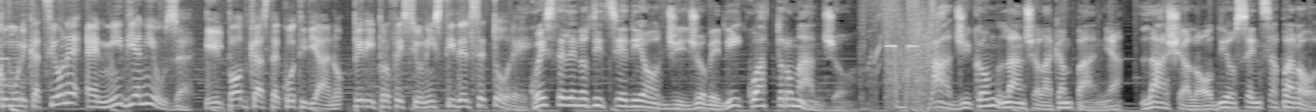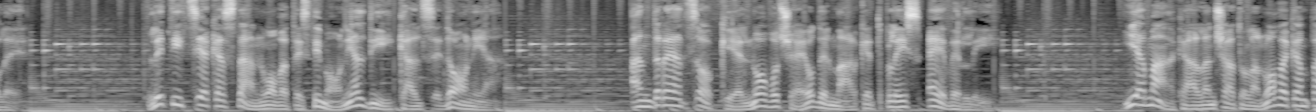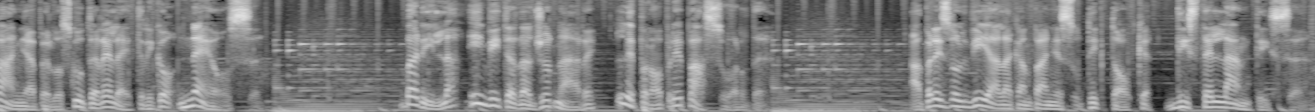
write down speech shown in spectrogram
Comunicazione e Media News, il podcast quotidiano per i professionisti del settore. Queste le notizie di oggi, giovedì 4 maggio. Agicom lancia la campagna Lascia l'odio senza parole. Letizia Castà, nuova testimonial di Calcedonia. Andrea Zocchi è il nuovo CEO del marketplace Everly. Yamaha ha lanciato la nuova campagna per lo scooter elettrico Neos. Barilla invita ad aggiornare le proprie password. Ha preso il via la campagna su TikTok di Stellantis.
